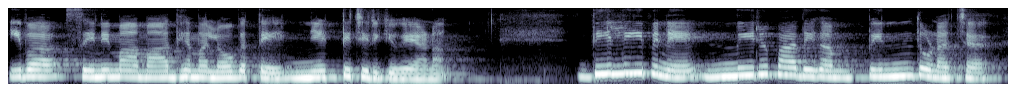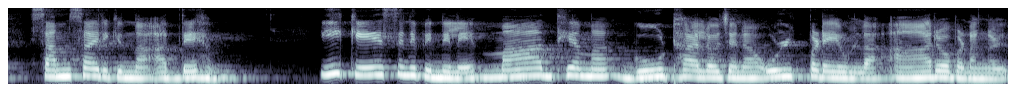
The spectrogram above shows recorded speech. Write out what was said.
ഇവ സിനിമാ മാധ്യമ ലോകത്തെ ഞെട്ടിച്ചിരിക്കുകയാണ്. ദിലീപിനെ നിരുപാധികം പിന്തുണച്ച് സംസാരിക്കുന്ന അദ്ദേഹം ഈ കേസിന് പിന്നിലെ മാധ്യമ ഗൂഢാലോചന ഉൾപ്പെടെയുള്ള ആരോപണങ്ങൾ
